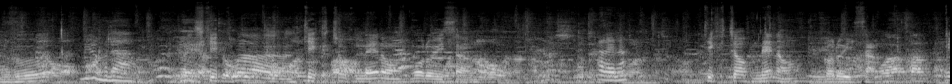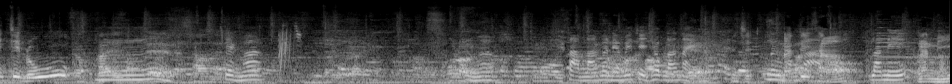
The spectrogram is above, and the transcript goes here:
หรือไม่ธรรมดาคิดว่ากิ๊กชอบแน่นอนวรุยซังอะไรนะกิ๊กชอบแน่นอนวรุยซังไม่จิรู้อืมเก่งมาก เก่งมากสามร้านวันนี้ไม่จีชอบร้านไหนไม่จิหนึ่งนั่นที่สามร้านนี้ร้านนี้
